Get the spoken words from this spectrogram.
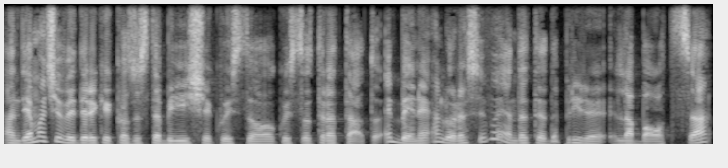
Andiamoci a vedere che cosa stabilisce questo, questo, trattato. Ebbene, allora, se voi andate ad aprire la bozza,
